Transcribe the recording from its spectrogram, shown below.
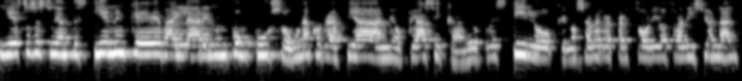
y estos estudiantes tienen que bailar en un concurso, una coreografía neoclásica de otro estilo, que no sea de repertorio tradicional,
